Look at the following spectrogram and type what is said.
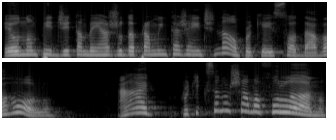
eu não pedi também ajuda para muita gente, não, porque aí só dava rolo. Ai, por que, que você não chama fulano?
